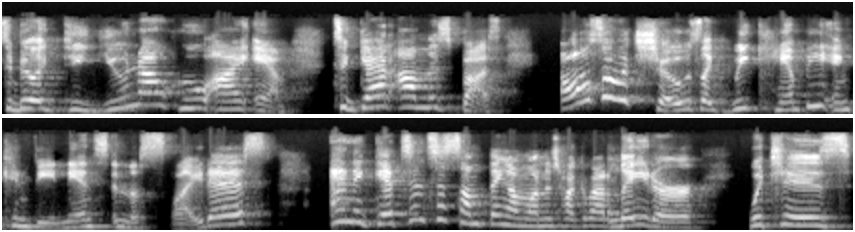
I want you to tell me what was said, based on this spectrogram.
to be like, Do you know who I am? To get on this bus. Also, it shows like we can't be inconvenienced in the slightest. And it gets into something I want to talk about later, which is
